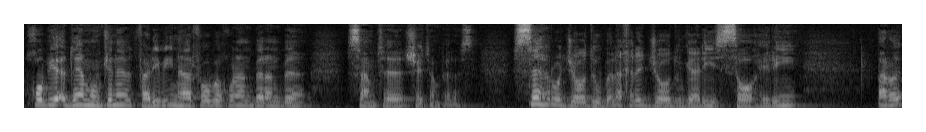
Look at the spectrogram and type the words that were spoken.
خب یه عده ممکنه فریب این حرفا بخورن برن به سمت شیطان پرستی سحر و جادو بالاخره جادوگری ساحری برای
